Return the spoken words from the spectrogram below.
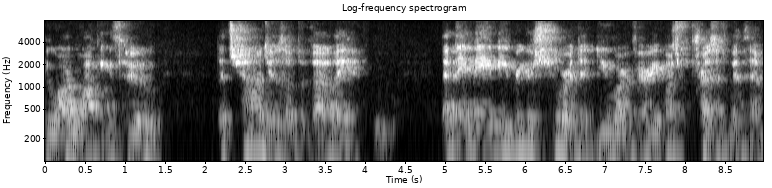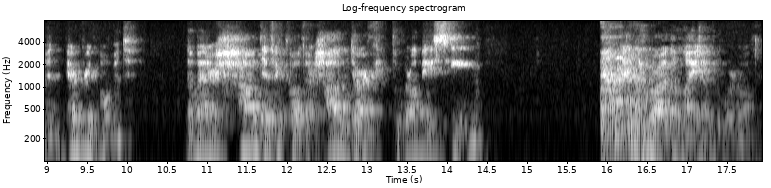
who are walking through the challenges of the valley, that they may be reassured that you are very much present with them in every moment, no matter how difficult or how dark the world may seem, that you are the light of the world,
